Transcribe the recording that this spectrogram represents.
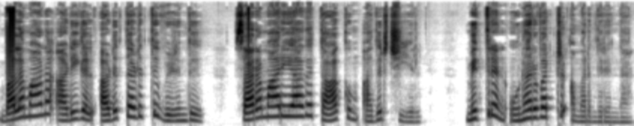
பலமான அடிகள் அடுத்தடுத்து விழுந்து சரமாரியாக தாக்கும் அதிர்ச்சியில் மித்ரன் உணர்வற்று அமர்ந்திருந்தான்.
